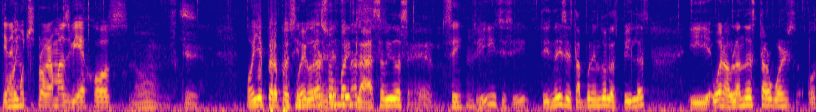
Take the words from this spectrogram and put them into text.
Tienen Oye. muchos programas viejos. No, es que. Oye, pero pues sin Oye, duda son buenas. la ha sabido hacer. Sí. Sí, sí, sí. Disney se está poniendo las pilas. Y bueno, hablando de Star Wars, o-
